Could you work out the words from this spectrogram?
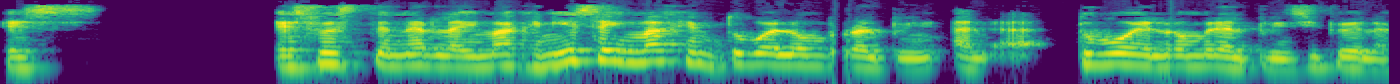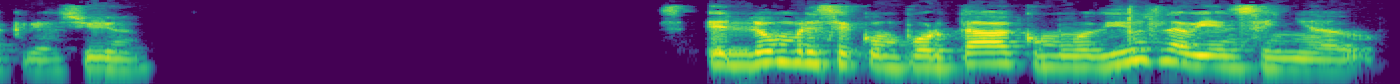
Es, eso es tener la imagen. Y esa imagen tuvo el, hombre al, tuvo el hombre al principio de la creación. El hombre se comportaba como Dios le había enseñado,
